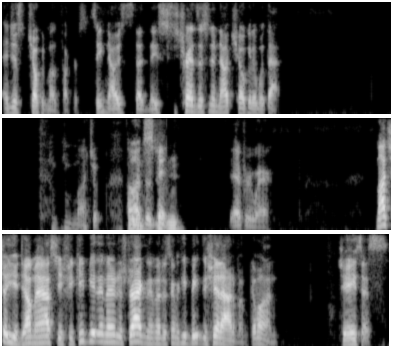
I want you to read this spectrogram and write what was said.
and just choking motherfuckers. See, now he's that he's transitioning now, choking him with that. Macho Hogan spitting. everywhere. Macho, you dumbass. If you keep getting in there and distracting him, they're just going to keep beating the shit out of him. Come on. Jesus.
